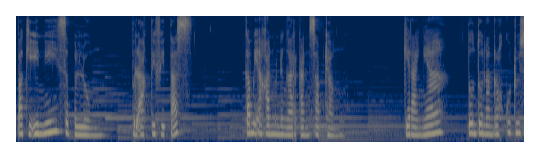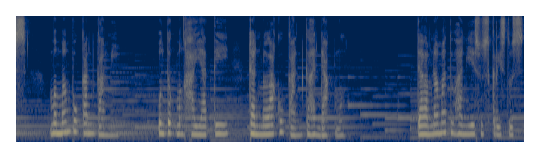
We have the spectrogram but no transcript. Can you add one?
Pagi ini sebelum beraktivitas, kami akan mendengarkan sabdamu. Kiranya tuntunan roh kudus memampukan kami untuk menghayati dan melakukan kehendakmu. Dalam nama Tuhan Yesus Kristus,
